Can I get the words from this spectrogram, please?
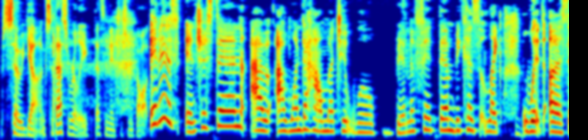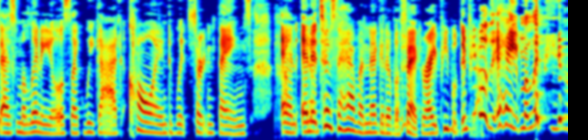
so young, so that's really that's an interesting thought. It is interesting. I I wonder how much it will benefit them because like mm-hmm. with us as millennials, like we got coined with certain things and and it tends to have a negative effect, right? People people hate millennials. Mm-hmm.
